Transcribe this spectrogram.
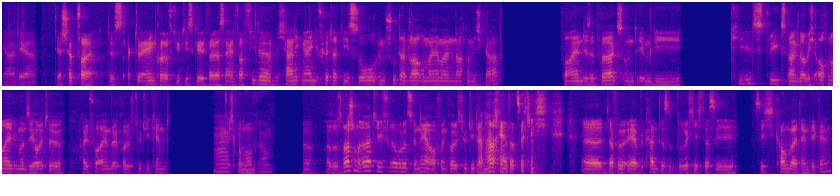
ja, der, der Schöpfer des aktuellen Call of Duty gilt, weil das ja einfach viele Mechaniken eingeführt hat, die es so im Shooter-Genre meiner Meinung nach noch nicht gab. Vor allem diese Perks und eben die Killstreaks waren, glaube ich, auch neu, wie man sie heute halt vor allem bei Call of Duty kennt. Hm, ich glaube auch, ja. Ja, also es war schon relativ revolutionär, auch wenn Call of Duty danach ja tatsächlich äh, dafür eher bekannt ist und berüchtigt, dass sie sich kaum weiterentwickeln.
